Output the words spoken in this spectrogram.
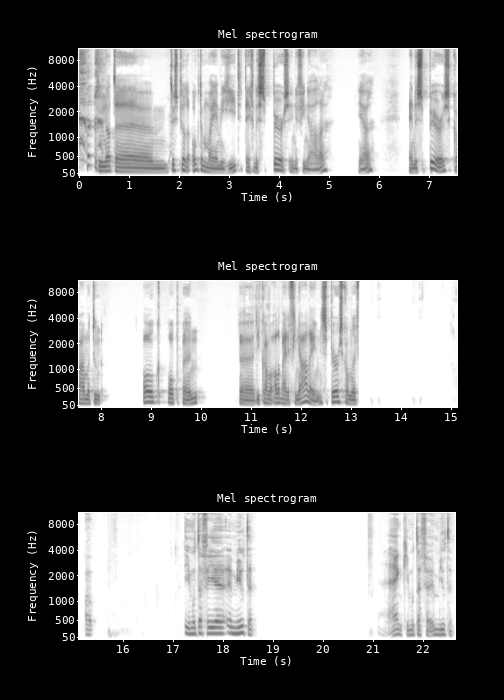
toen, uh, toen speelde ook de Miami Heat tegen de Spurs in de finale. Ja. En de Spurs kwamen toen ook op een. Uh, die kwamen allebei de finale in. Spurs kwam de. Oh. Je moet even je unmuten. Henk, je moet even unmuten.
